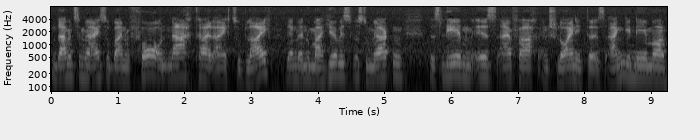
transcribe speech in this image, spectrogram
Und damit sind wir eigentlich so bei einem Vor- und Nachteil eigentlich zugleich. Denn wenn du mal hier bist, wirst du merken, das Leben ist einfach entschleunigter, ist angenehmer.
